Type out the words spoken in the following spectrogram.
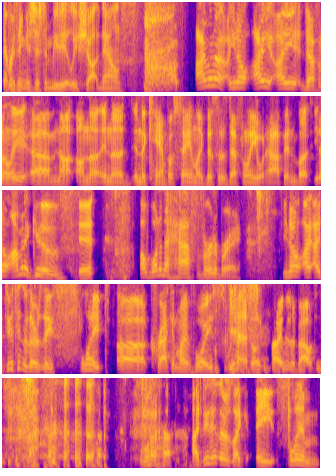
everything is just immediately shot down. I'm gonna, you know, I I definitely um not on the in the in the camp of saying like this is definitely what happened, but you know, I'm gonna give it a one and a half vertebrae. You know, I, I do think that there's a slight uh, crack in my voice, which Yes. I'm so excited about. Well, I do think there's like a slim,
